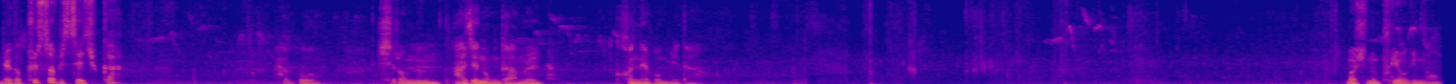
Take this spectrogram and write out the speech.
내가 full service 해줄까? 하고 실없는 아재 농담을 건네봅니다. 맛있는 풀이 여기 있나?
